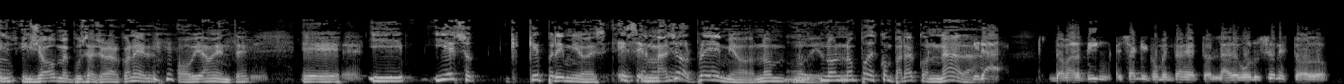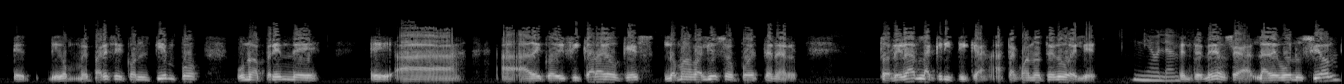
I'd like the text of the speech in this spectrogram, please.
y, yo me puse a llorar con él, obviamente. Eh, y, y eso, ¿qué premio es? Es el mayor premio, no, no, no, puedes comparar con nada. Mira, don Martín, ya que comentas esto, la devolución es todo. Eh, digo, me parece que con el tiempo uno aprende eh, a, a, decodificar algo que es lo más valioso que puedes tener. Tolerar la crítica hasta cuando te duele. Ni hablar. ¿Me entendés? O sea, la devolución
